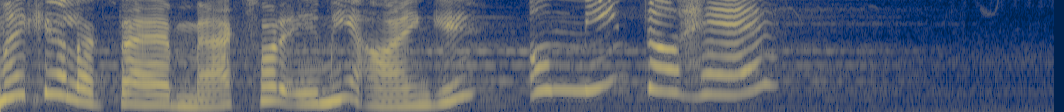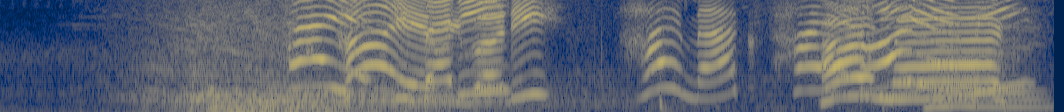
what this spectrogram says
तुम्हें क्या लगता है मैक्स और एमी आएँगे? उम्मीद तो है। Hi everybody hi Max hi Max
